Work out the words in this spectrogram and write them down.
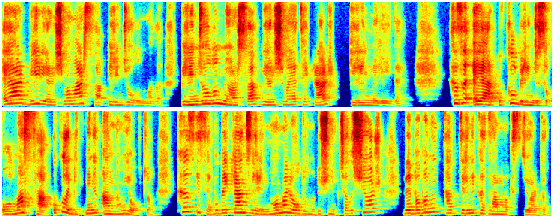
Eğer bir yarışma varsa birinci olunmalı. Birinci olunmuyorsa yarışmaya tekrar girilmeliydi. Kızı eğer okul birincisi olmazsa okula gitmenin anlamı yoktu. Kız ise bu beklentilerin normal olduğunu düşünüp çalışıyor ve babanın takdirini kazanmak istiyordu.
